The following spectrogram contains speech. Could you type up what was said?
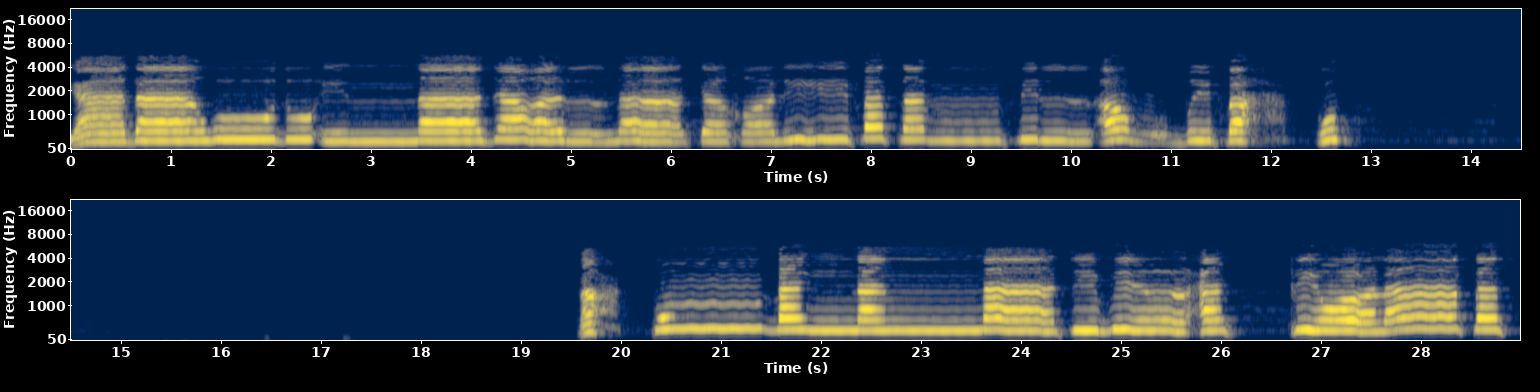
يا داود إنا جعلناك خليفة في الأرض فاحكم فاحكم بين الناس بالحق ولا تتبع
